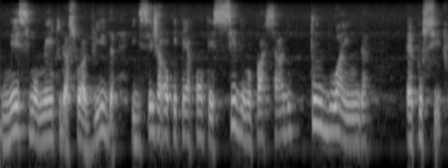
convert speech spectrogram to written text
nesse momento da sua vida, e de seja algo que tenha acontecido no passado, tudo ainda é possível.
